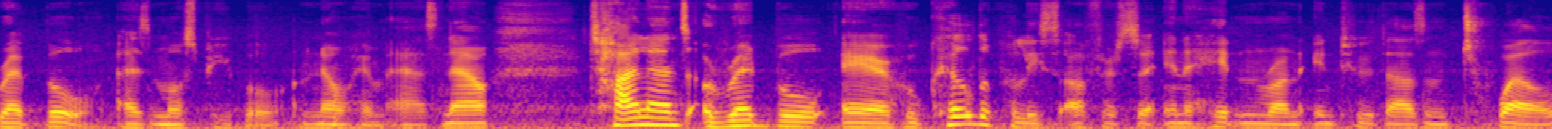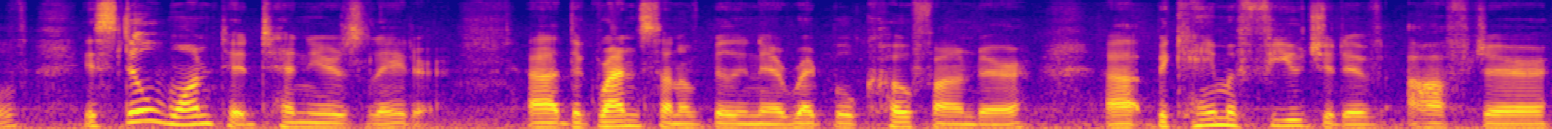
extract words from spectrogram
Red Bull, as most people know him as. Now, Thailand's Red Bull heir, who killed a police officer in a hit and run in 2012, is still wanted 10 years later. Uh, the grandson of billionaire Red Bull co founder uh, became a fugitive after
